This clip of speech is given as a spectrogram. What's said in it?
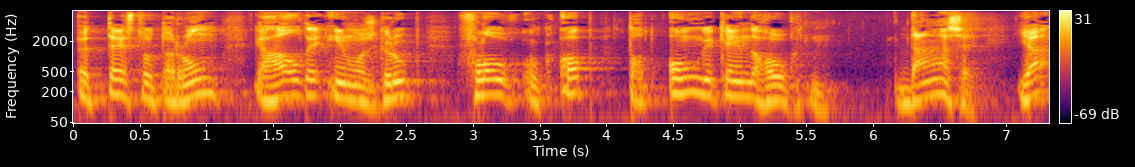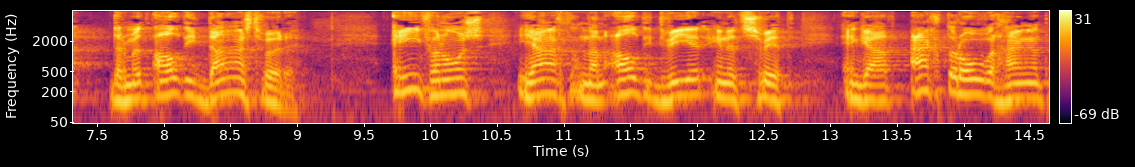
Het testosterongehalte in ons groep vloog ook op tot ongekende hoogten. Dazen, ja, er moet altijd daast worden. Eén van ons jaagt hem dan altijd weer in het zwit en gaat achteroverhangend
